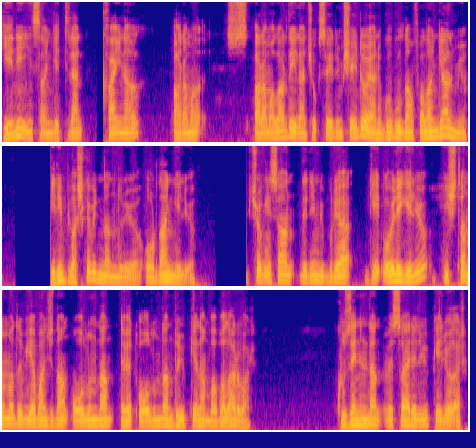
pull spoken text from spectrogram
yeni insan getiren kaynağı arama aramalar değil. En çok sevdiğim şey de o yani Google'dan falan gelmiyor. Biri başka birinden duruyor. Oradan geliyor. Birçok insan dediğim gibi buraya öyle geliyor. Hiç tanımadığı bir yabancıdan, oğlundan, evet oğlundan duyup gelen babalar var kuzeninden vesaire duyup geliyorlar.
